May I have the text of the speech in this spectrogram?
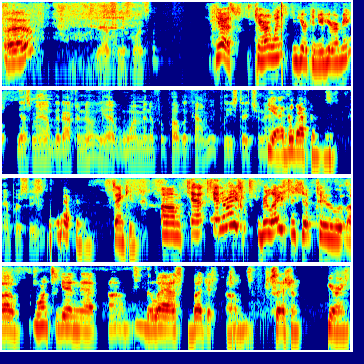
Hello? Yes, Ms. Winston? Yes, Karen Winston here. Can you hear me? Yes, ma'am. Good afternoon. You have one minute for public comment. Please state your name Yeah, good afternoon. and proceed. Good afternoon. Thank you. Um, in, in relationship to, uh, once again, that, um, the last budget, um, session hearing,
